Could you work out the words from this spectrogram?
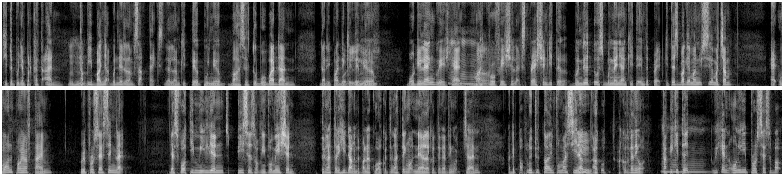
kita punya perkataan. Mhm. tapi banyak benda dalam subtext. Dalam kita punya bahasa tubuh badan daripada Body kita punya language. body language kan? Mhm. microfacial expression kita. Benda tu sebenarnya yang kita interpret. Kita sebagai manusia macam at one point of time we processing like there's 40 million pieces of information tengah terhidang depan aku. Aku tengah tengok Nel aku tengah tengok Chan ada 40 juta informasi yang Ya. aku, aku aku tengah tengok tapi kita we can only process about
